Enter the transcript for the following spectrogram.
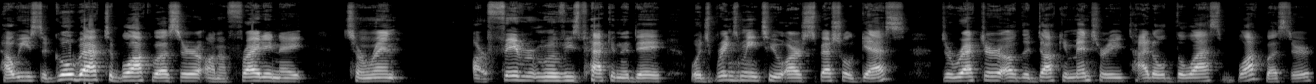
how we used to go back to Blockbuster on a Friday night to rent our favorite movies back in the day, which brings me to our special guest, director of the documentary titled The Last Blockbuster.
